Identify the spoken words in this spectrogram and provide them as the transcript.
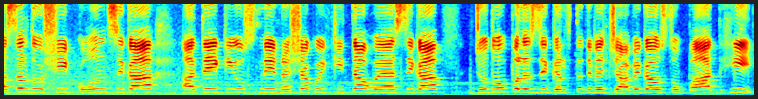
ਅਸਲ ਦੋਸ਼ੀ ਕੌਣ ਸੀਗਾ ਅਤੇ ਕਿ ਉਸਨੇ ਨਸ਼ਾ ਕੋਈ ਕੀਤਾ ਹੋਇਆ ਸੀਗਾ। ਜਦੋਂ ਪੁਲਿਸ ਦੀ ਗ੍ਰਿਫਤ ਦੇ ਵਿੱਚ ਆਵੇਗਾ, ਉਸ ਤੋਂ ਬਾਅਦ ਹੀ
